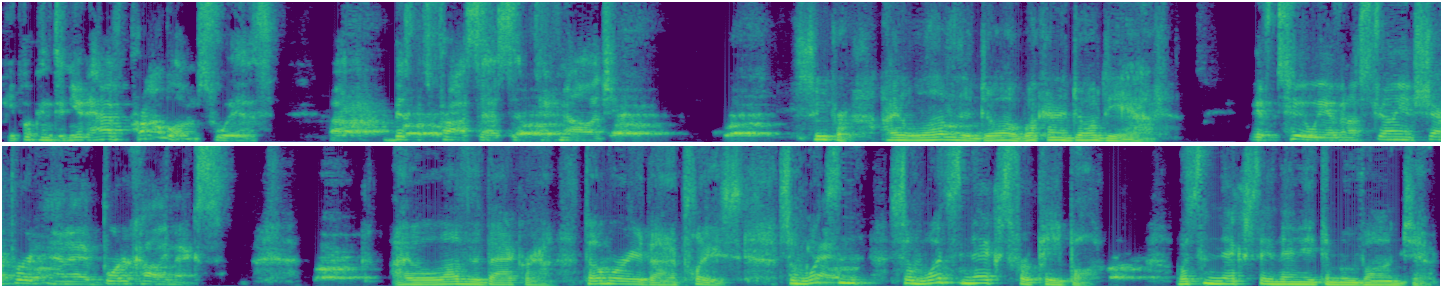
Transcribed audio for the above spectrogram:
people continue to have problems with uh, business process and technology. Super. I love the dog. What kind of dog do you have? We have two. We have an Australian Shepherd and a Border Collie mix. I love the background. Don't worry about it, please. So okay. what's so what's next for people? What's the next thing they need to move on to?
